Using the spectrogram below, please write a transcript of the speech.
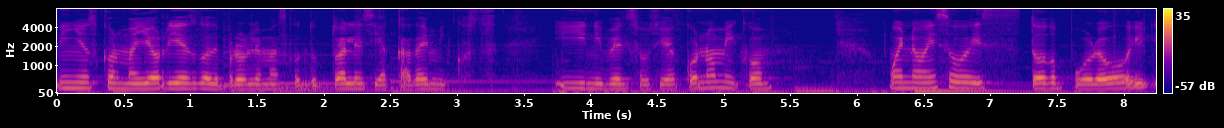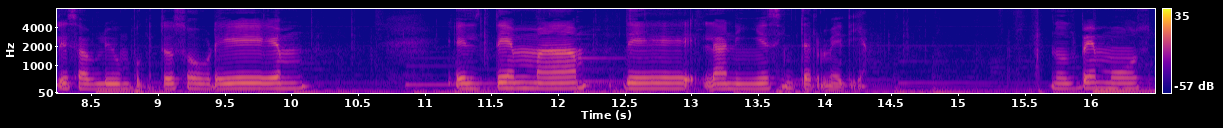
niños con mayor riesgo de problemas conductuales y académicos y nivel socioeconómico. Bueno, eso es todo por hoy. Les hablé un poquito sobre el tema de la niñez intermedia. Nos vemos.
